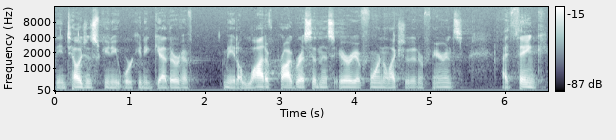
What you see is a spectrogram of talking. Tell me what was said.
the intelligence community working together have made a lot of progress in this area of foreign election interference. I think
